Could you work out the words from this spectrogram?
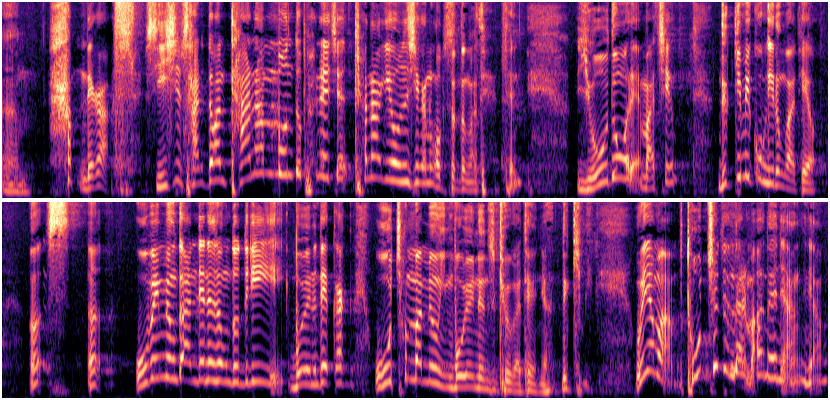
음, 내가 24년 동안 단 한 번도 편하게, 편하게 온 시간은 없었던 것 같아요. 요동을 해. 마치 느낌이 꼭 이런 것 같아요. 어? 어? 500명도 안 되는 성도들이 모였는데 각 5천만 명이 모여있는 교회 같아요. 그냥 느낌이. 왜냐면 도처든 날마다 그냥, 그냥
